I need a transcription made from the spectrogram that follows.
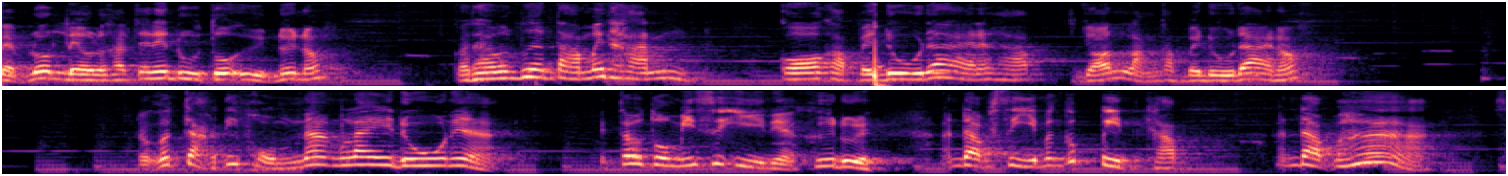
แบบรวดเร็วเลยครับ จะได้ดูตัวอื่นด้วยเนาะ ก็ถ้าเพื่อนๆตามไม่ทันกอกลับไปดูได้นะครับ ย้อนหลังกลับไปดูได้เนาะแล้วก็จากที่ผมนั่งไล่ดูเนี่ยเจ้าตัวมิสอีเนี่ยคือดูดิอันดับ 4 มันก็ปิดครับ อันดับ 5 ส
